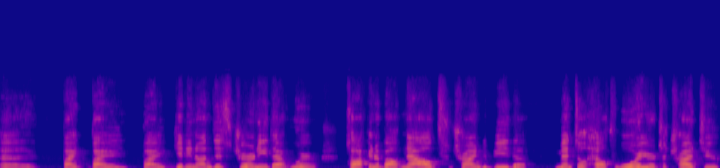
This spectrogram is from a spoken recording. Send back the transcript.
Uh, by by by getting on this journey that we're talking about now to trying to be the mental health warrior to try to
